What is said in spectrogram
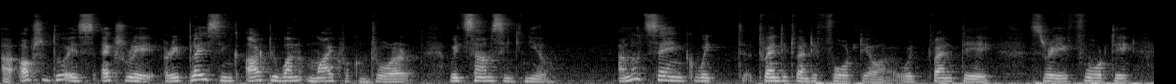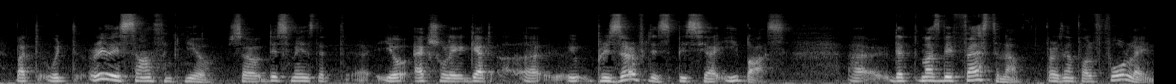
uh, option 2 is actually replacing RP1 microcontroller with something new. I'm not saying with 202040 or with 2340, but with really something new. So this means that uh, you actually get, uh, you preserve this PCIe bus uh, that must be fast enough, for example, four lane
